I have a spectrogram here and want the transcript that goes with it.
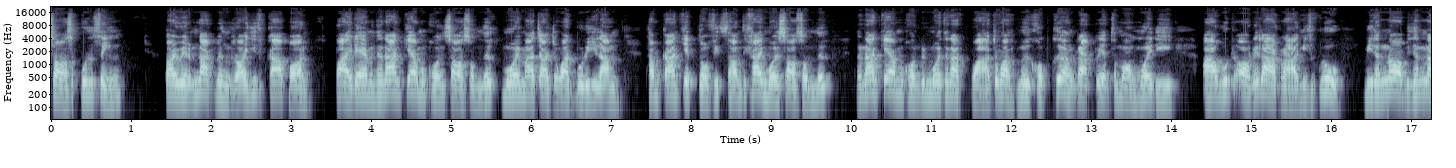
สอสกุลสิงห์ต่อยเวทน้ำหนัก 129 ปอนด์ฝ่ายแดงเป็นทางด้านแก้วมงคลสอสมนึก มวยมาจากจังหวัดบุรีรัมย์ทำการเก็บตัวฟิตซ้อมที่ค่ายมวยสอสมนึก ทางด้านแก้วมงคลเป็นมวยถนัดขวาจังหวะมือครบเครื่องรักเรียบสมองมวยดี อาวุธออกได้หลากหลายมีทุกลูก มีทั้งนอกมีทั้งใน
